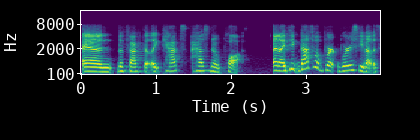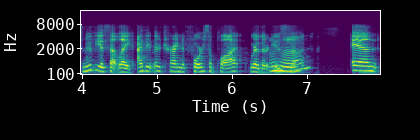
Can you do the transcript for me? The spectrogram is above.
and the fact that like Cats has no plot. And I think that's what worries me about this movie is that like I think they're trying to force a plot where there is Mhm. none, and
